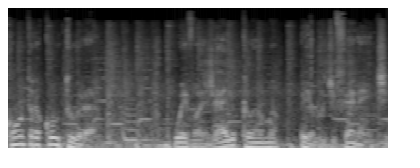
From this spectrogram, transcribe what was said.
Contra a cultura. O evangelho clama pelo diferente.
